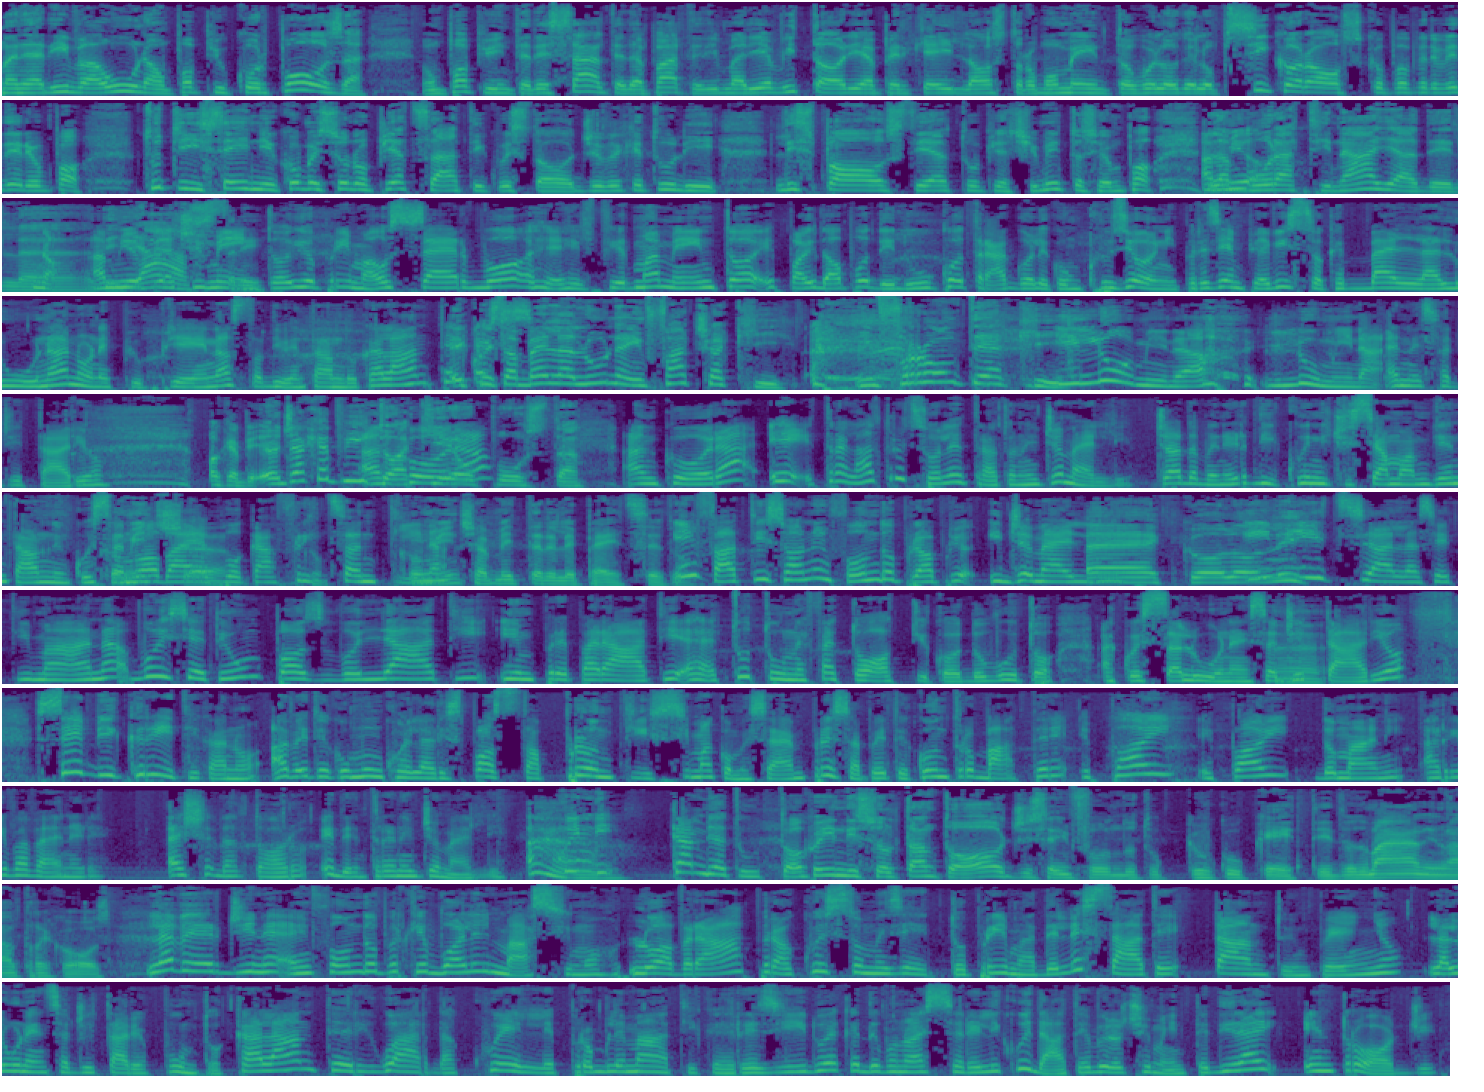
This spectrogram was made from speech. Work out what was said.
Ma ne arriva una un po' più corposa, un po' più interessante da parte di Maria Vittoria perché è il nostro momento, quello dello psicoroscopo, per vedere un po' tutti i segni come sono piazzati quest'oggi, perché tu li, li sposti a tuo piacimento, sei un po' A la mio- burattinaia del No, a mio astri. piacimento, io prima osservo eh, il firmamento e poi dopo deduco, traggo le conclusioni. Per esempio, hai visto che bella luna non è più piena, sta diventando calante. E questa s- bella luna in faccia a chi? In fronte a chi? illumina, illumina, è nel Sagittario. Ho, capi- ho già capito a chi è Ancora? opposta. Ancora, e tra l'altro il sole è entrato nei gemelli già da venerdì, quindi ci stiamo ambientando in questa Comincia- nuova epoca frizzantina. Comincia a mettere le pezze tu. Infatti sono in fondo proprio i gemelli. Eccolo lì. Inizia la settimana, voi siete un po' svogliati, impreparati, è tutto un effetto ottico dovuto a questa luna in Sagittario. Se vi criticano avete comunque la risposta prontissima, come sempre, sapete controbattere e poi, e poi domani arriva Venere, esce dal toro ed entra nei gemelli. Ah. Quindi cambia tutto. Quindi soltanto oggi sei in fondo tu, Cucchetti, domani un'altra cosa. La Vergine è in fondo perché vuole il massimo, lo avrà, però questo mesetto prima dell'estate tanto impegno. La luna in Sagittario appunto calante riguarda quelle problematiche residue che devono essere liquidate velocemente, direi entro oggi.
